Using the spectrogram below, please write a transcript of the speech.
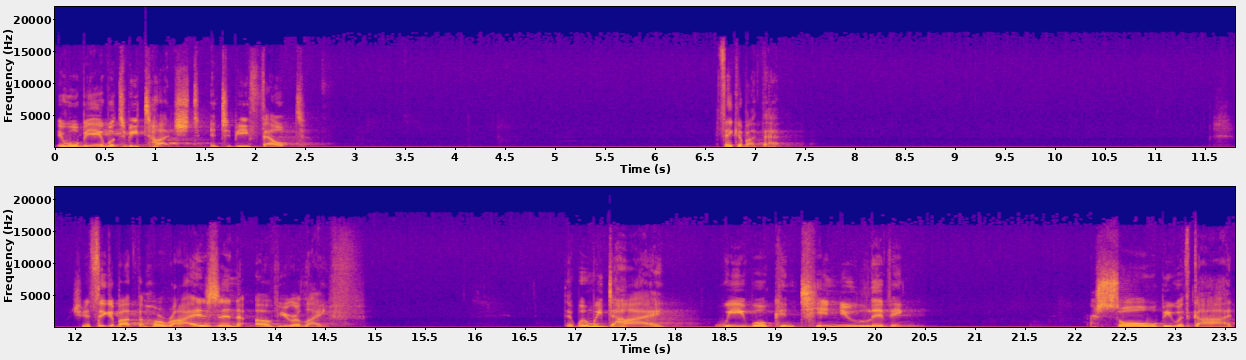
It will be able to be touched and to be felt. Think about that. I want you to think about the horizon of your life that when we die, we will continue living. Our soul will be with God.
